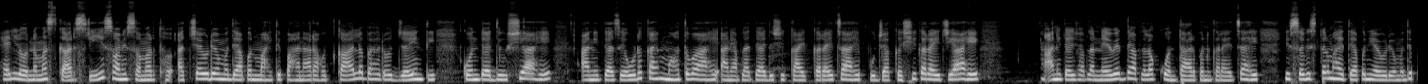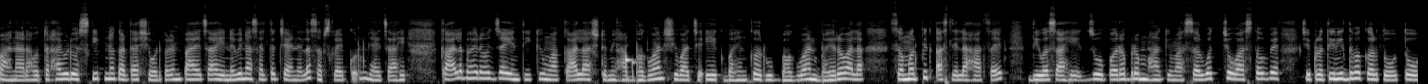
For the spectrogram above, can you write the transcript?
हॅलो नमस्कार. श्री स्वामी समर्थ. आजच्या व्हिडिओमध्ये आपण माहिती पाहणार आहोत कालभैरव जयंती कोणत्या दिवशी आहे आणि त्याचं एवढं काय महत्त्व आहे आणि आपल्याला त्या दिवशी काय करायचं आहे पूजा कशी करायची आहे आणि त्या आपला नैवेद्य आपल्याला कोणता अर्पण करायचा आहे ही सविस्तर माहिती आपण या व्हिडिओमध्ये पाहणार आहोत. तर हा व्हिडिओ स्किप न करता शेवटपर्यंत पाहायचा आहे. नवीन असेल तर चॅनलला सबस्क्राईब करून घ्यायचा आहे. कालभैरव जयंती किंवा कालाष्टमी हा भगवान शिवाचे एक भयंकर रूप भगवान भैरवाला समर्पित असलेला हाच एक दिवस आहे. जो परब्रह्मा किंवा सर्वोच्च वास्तव्याचे प्रतिनिधित्व करतो तो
